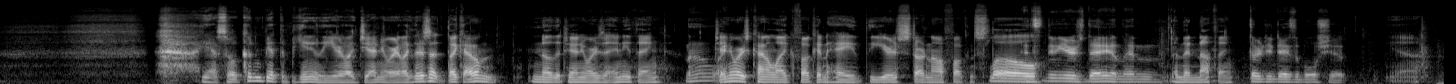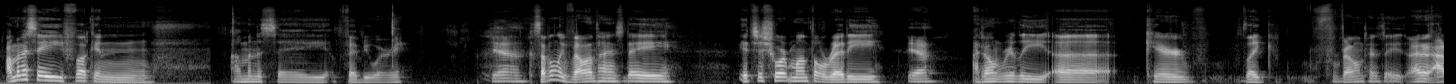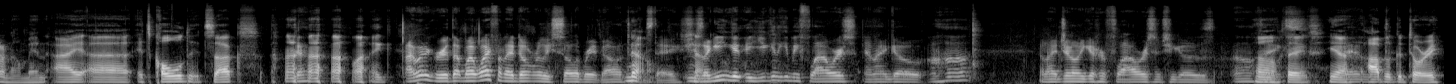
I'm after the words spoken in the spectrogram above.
Yeah, so it couldn't be at the beginning of the year, like January. Like, there's a like I don't know that January's anything. No, like, January's kind of like fucking. Hey, the year's starting off fucking slow, it's New Year's Day and then and then nothing. 30 days of bullshit. Yeah. I'm gonna say fucking. I'm gonna say February Yeah, because I don't like Valentine's Day. It's a short month already. yeah. I don't really uh care like for Valentine's Day. I don't, I don't know, man. I uh it's cold. It sucks. Yeah. like I would agree with that. My wife and I don't really celebrate Valentine's No, Day. She's no. like, "You can get, are you gonna give me flowers?" And I go, "Uh huh." And I generally get her flowers, and she goes, "Oh, oh thanks." thanks. Yeah, And obligatory.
